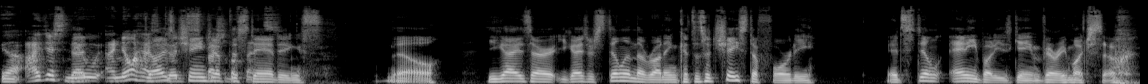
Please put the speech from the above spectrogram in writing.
Yeah, I just knew. I know it has Does good change up the defense. standings. No. You guys are you guys are still in the running because it's a chase to 40. It's still anybody's game, very much so.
